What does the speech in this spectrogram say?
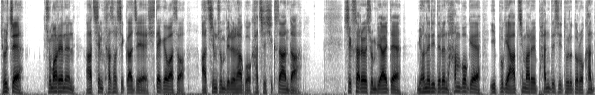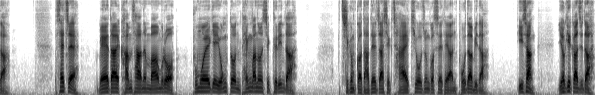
둘째, 주말에는 아침 5시까지 시댁에 와서 아침 준비를 하고 같이 식사한다. 식사를 준비할 때 며느리들은 한복에 이쁘게 앞치마를 반드시 두르도록 한다. 셋째, 매달 감사하는 마음으로 부모에게 용돈 100만 원씩 드린다. 지금껏 아들 자식 잘 키워준 것에 대한 보답이다. 이상 여기까지다.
